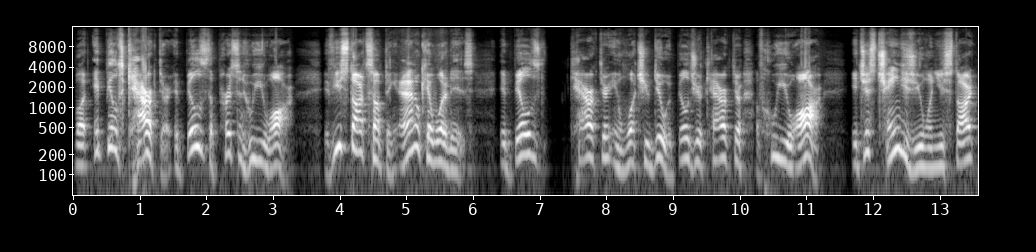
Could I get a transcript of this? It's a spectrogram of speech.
but it builds character. It builds the person who you are. If you start something, and I don't care what it is, it builds character in what you do. It builds your character of who you are. It just changes you when you start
